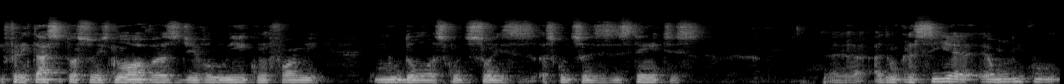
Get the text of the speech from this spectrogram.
enfrentar situações novas, de evoluir conforme mudam as condições, as condições existentes a democracia é o único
